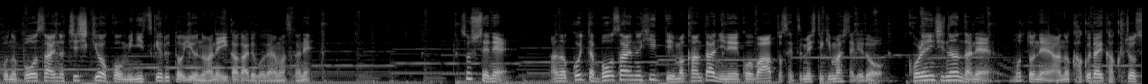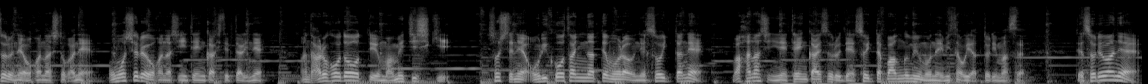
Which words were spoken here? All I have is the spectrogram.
この防災の知識をこう身につけるというのはねいかがでございますかね。そしてねあのこういった防災の日って今簡単にねこうバーッと説明してきましたけどこれにちなんだねもっとねあの拡大拡張するねお話とかね面白いお話に展開していったりねあなるほどっていう豆知識そしてね、お利口さんになってもらうね、そういったね、まあ、話にね、展開するね、そういった番組もね、ミサをやっております。で、それはね、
